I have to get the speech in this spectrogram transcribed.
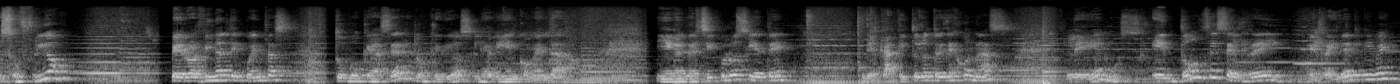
sufrió, pero al final de cuentas tuvo que hacer lo que Dios le había encomendado. Y en el versículo 7 del capítulo 3 de Jonás leemos, entonces el rey, el rey de Nínive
